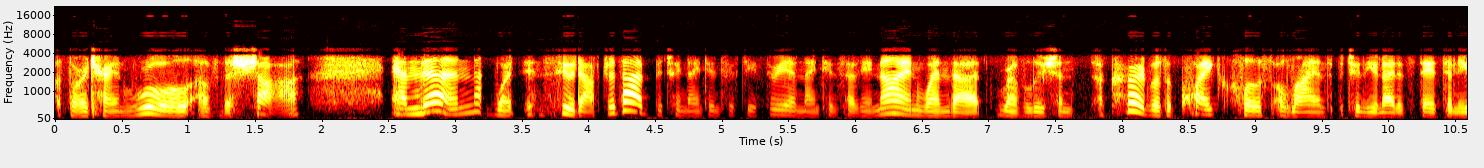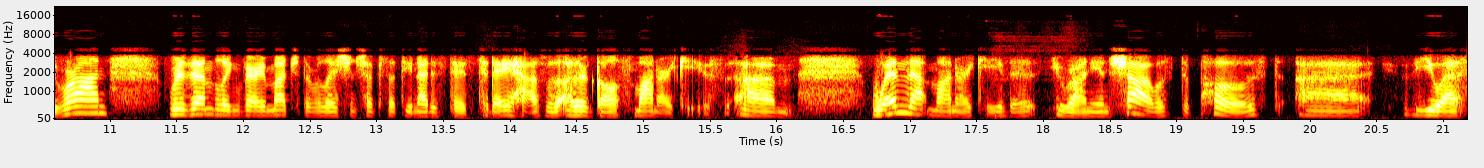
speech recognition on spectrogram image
authoritarian rule of the Shah. And then what ensued after that between 1953 and 1979 when that revolution occurred was a quite close alliance between the United States and Iran, resembling very much the relationships that the United States today has with other Gulf monarchies. Um, when that monarchy, the Iranian Shah, was deposed, uh, the U.S.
